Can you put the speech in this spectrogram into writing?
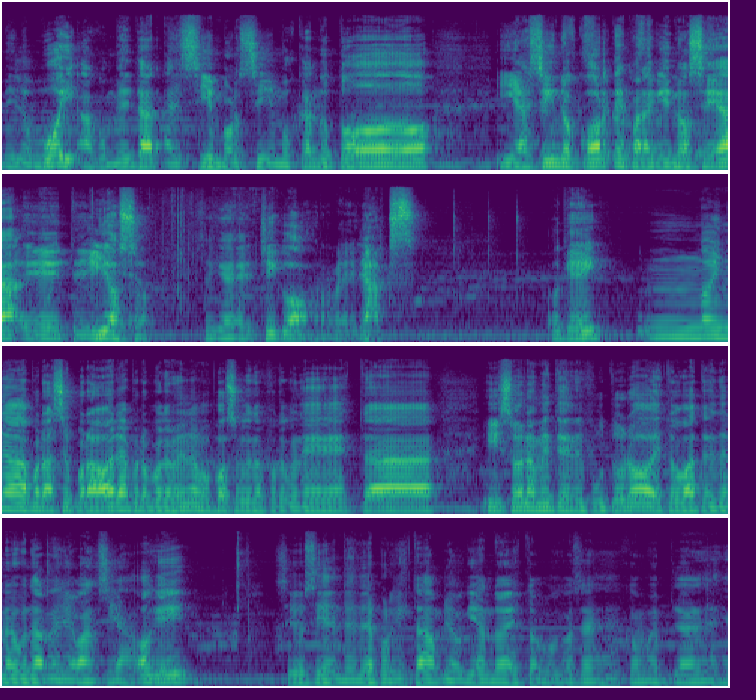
Me lo voy a completar al 100%, buscando todo y haciendo cortes para que no sea eh, tedioso. Así que, chicos, relax. Ok, mm, no hay nada por hacer por ahora, pero por lo menos me puedo hacer una foto con esta. Y seguramente en el futuro esto va a tener alguna relevancia. Ok, Sigo sin entender por qué estaban bloqueando esto, porque o sea, es como en plan... eh,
